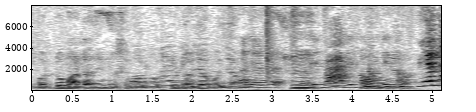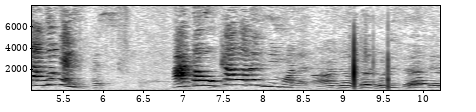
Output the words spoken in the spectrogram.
બધું માતાજી છે બધું વસ્તુ ધજા બજા હમ? આ જ. આ જોડી છે તેલ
